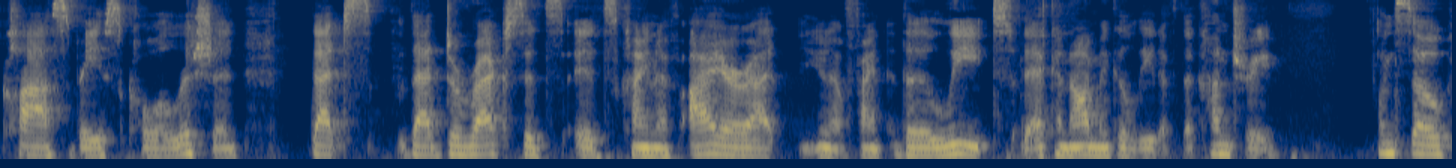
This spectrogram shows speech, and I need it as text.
class-based coalition that's that directs its its kind of ire at you know the elite, the economic elite of the country. And so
